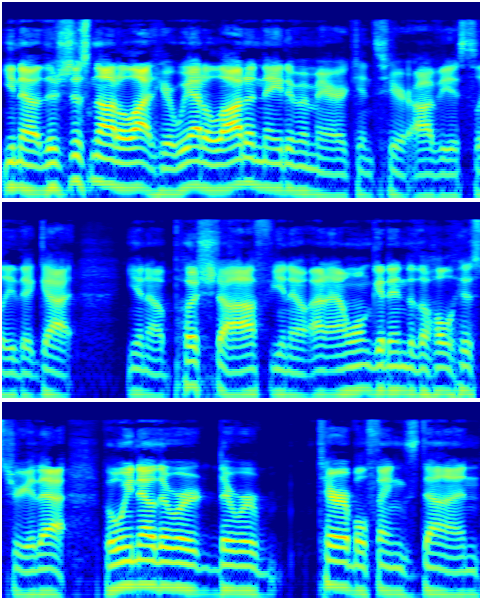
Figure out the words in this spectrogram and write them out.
you know, there's just not a lot here. We had a lot of Native Americans here, obviously, that got you know pushed off. You know, I won't get into the whole history of that, but we know there were there were terrible things done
